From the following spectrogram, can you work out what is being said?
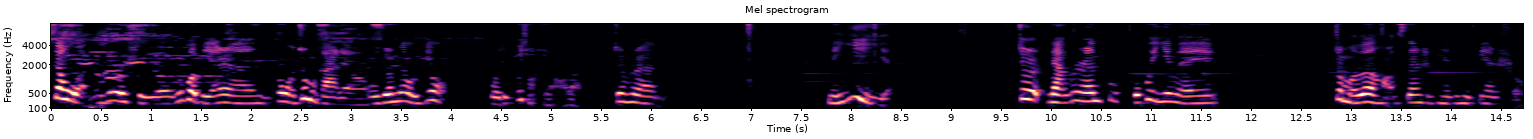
像我呢，就是属于如果别人跟我这么尬聊，我觉得没有用，我就不想聊了，就是没意义。就是两个人不不会因为这么问好三十天就会变熟，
